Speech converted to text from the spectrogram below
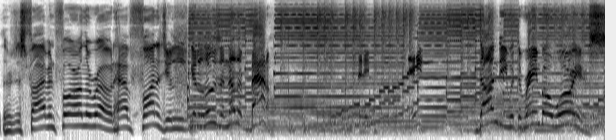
They're just five and four on the road. Have fun as you're gonna lose another battle. Hey, Dundee with the Rainbow Warriors.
